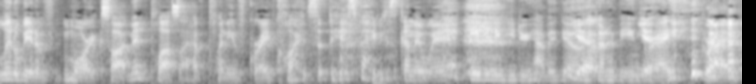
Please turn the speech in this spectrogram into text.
little bit of more excitement. Plus, I have plenty of grey clothes that this baby's going to wear. Even if you do have a girl, it's going to be in yeah, grey. grey,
